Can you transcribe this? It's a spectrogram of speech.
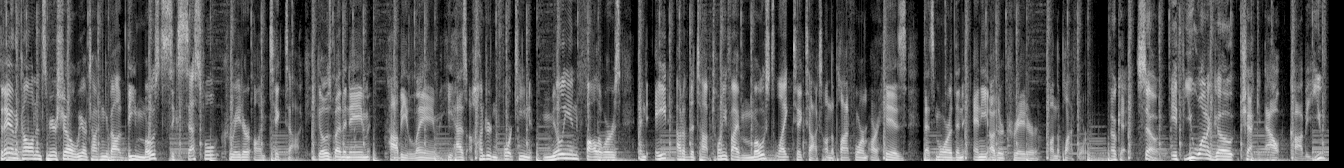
Today on the Colin and Samir Show, we are talking about the most successful creator on TikTok. He goes by the name Khaby Lame. He has 114 million followers, and eight out of the top 25 most liked TikToks on the platform are his. That's more than any other creator on the platform. Okay, so if you want to go check out Khaby, you've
